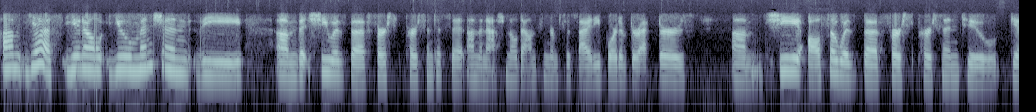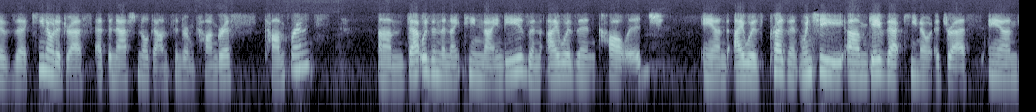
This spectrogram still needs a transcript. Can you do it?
Um, yes, you know, you mentioned the um, that she was the first person to sit on the National Down Syndrome Society board of directors. Um, she also was the first person to give the keynote address at the National Down Syndrome Congress conference. Um, that was in the 1990s, and I was in college, and I was present when she um, gave that keynote address, and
